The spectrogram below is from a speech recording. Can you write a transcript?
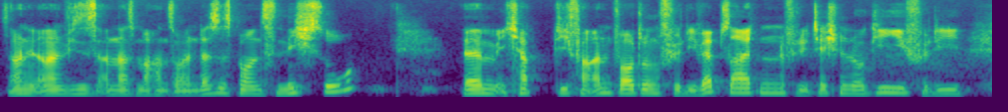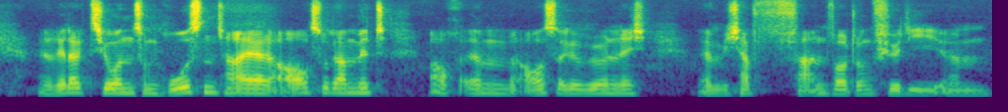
sagen den anderen, wie sie es anders machen sollen. Das ist bei uns nicht so. Ähm, ich habe die Verantwortung für die Webseiten, für die Technologie, für die äh, Redaktion zum großen Teil auch sogar mit, auch ähm, außergewöhnlich. Ähm, ich habe Verantwortung für die, ähm,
